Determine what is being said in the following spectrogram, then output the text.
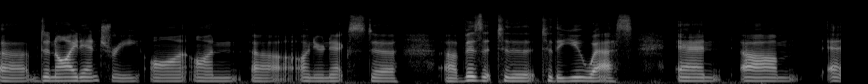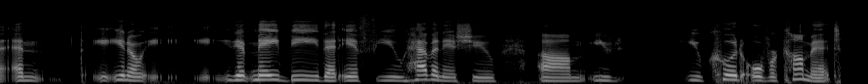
uh, denied entry on on uh, on your next uh, uh, visit to the to the U.S. and um, and, and you know it may be that if you have an issue, um, you you could overcome it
